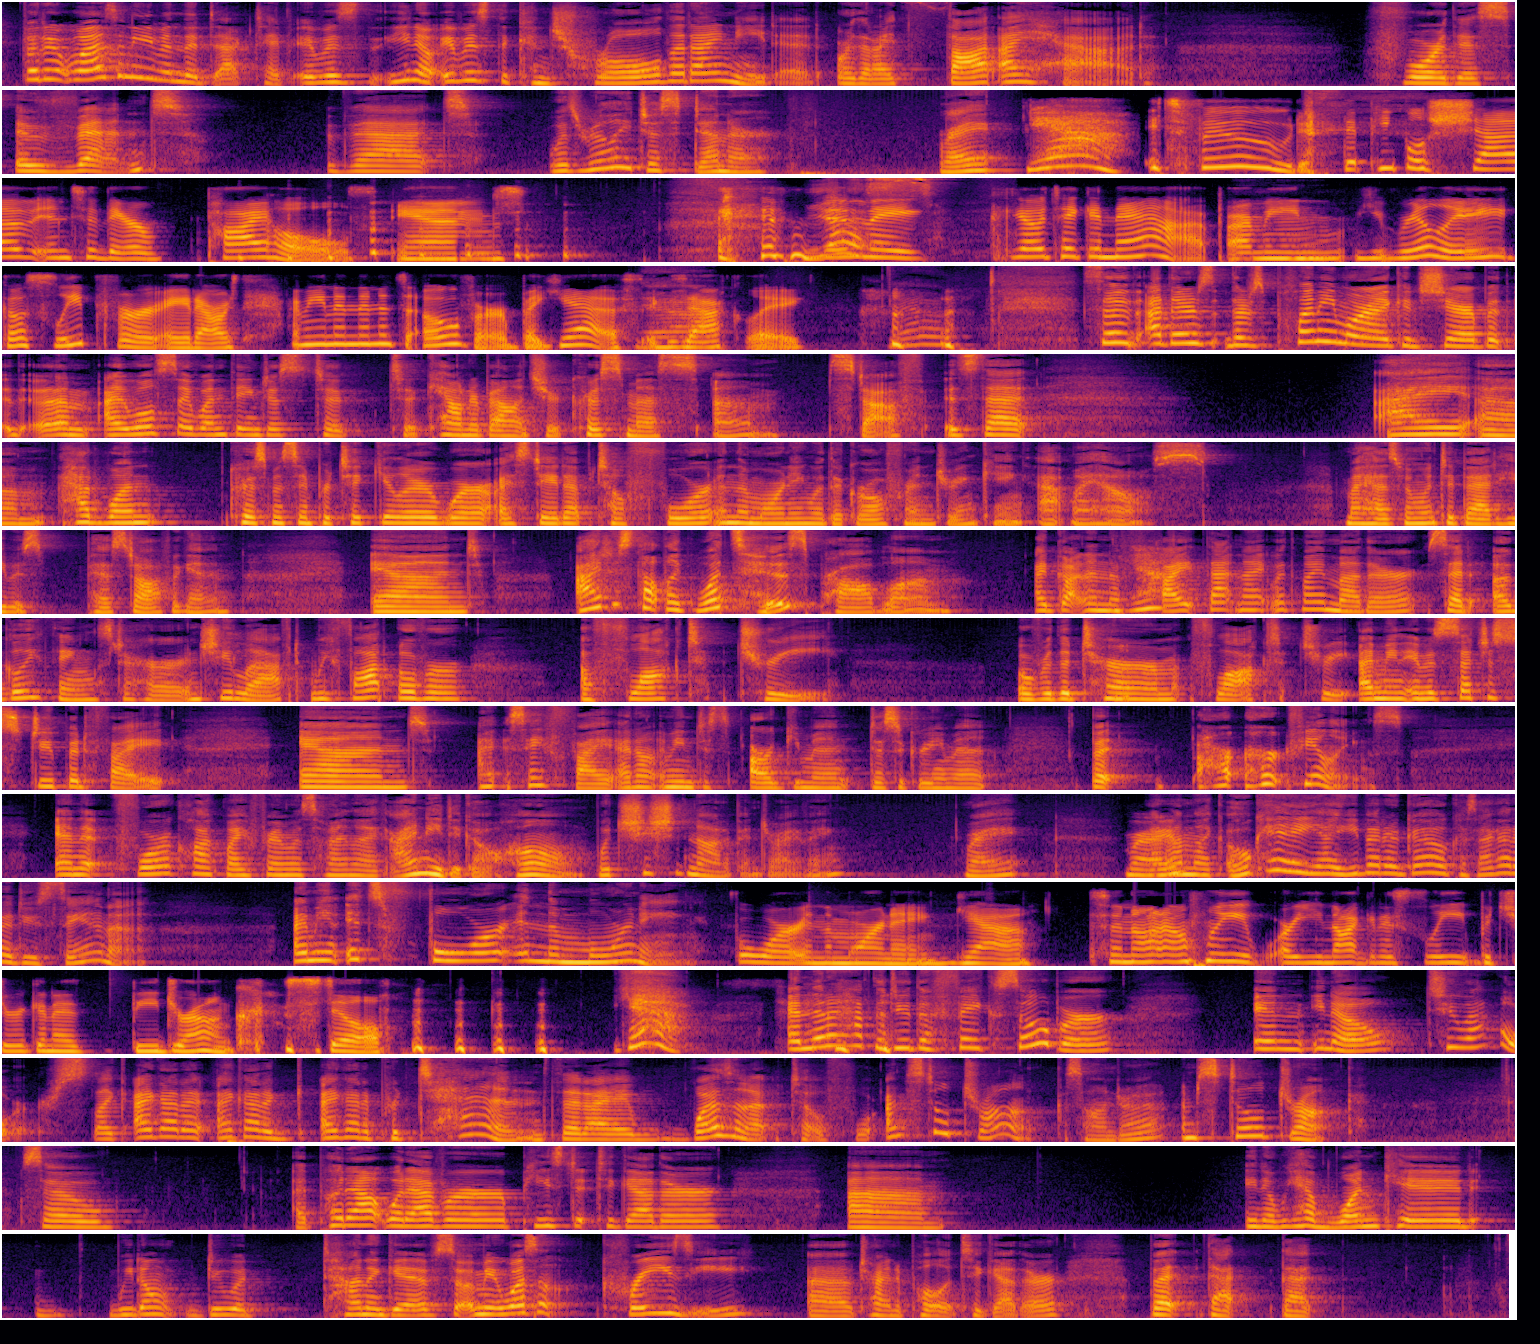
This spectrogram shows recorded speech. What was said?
but it wasn't even the duct tape. It was, you know, it was the control that I needed or that I thought I had for this event that was really just dinner. Right? Yeah, it's food that people shove into their pie holes and, and then they Yes. Go take a nap. I mean, you really go sleep for eight hours. I mean, and then it's over. But yes, Yeah. exactly. yeah. So uh, there's there's plenty more I could share, but um, I will say one thing just to to counterbalance your Christmas um, stuff is that I um, had one Christmas in particular where I stayed up till four in the morning with a girlfriend drinking at my house. My husband went to bed; he was pissed off again, and I just thought, like, what's his problem? I'd gotten in a fight that night with my mother, said ugly things to her, and she left. We fought over a flocked tree over the term flocked tree. I mean, it was such a stupid fight. And I say fight, I don't, I mean, just argument, disagreement, but hurt, hurt feelings. And at four o'clock, my friend was finally like, I need to go home, which she should not have been driving. Right. Right. And I'm like, okay, yeah, you better go because I got to do Santa. I mean, it's four in the morning. Four in the morning. Yeah. So not only are you not going to sleep, but you're going to be drunk still. Yeah. And then I have to do the fake sober in, you know, 2 hours. Like I got to I got to I got to pretend that I wasn't up till 4. I'm still drunk, Sondra. I'm still drunk. So I put out whatever, pieced it together. Um you know, we have one kid. We don't do a ton of gifts. So I mean, it wasn't crazy uh trying to pull it together, but that that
